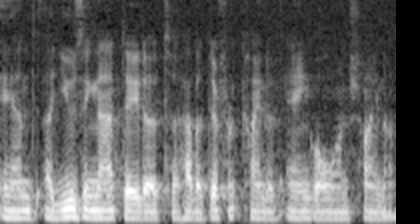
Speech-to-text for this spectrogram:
and uh, using that data to have a different kind of angle on China.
